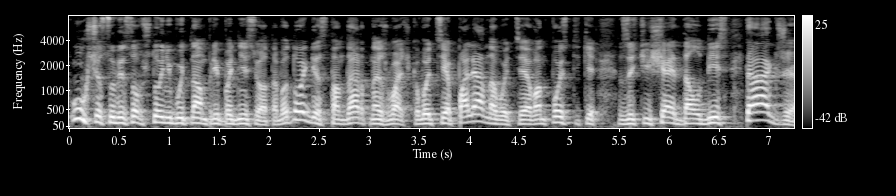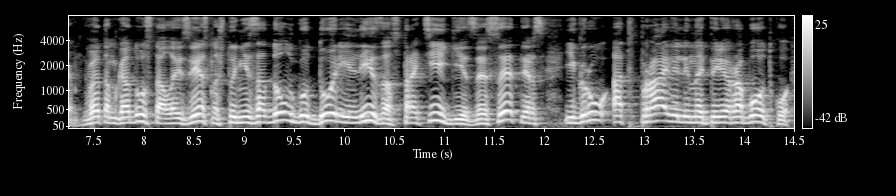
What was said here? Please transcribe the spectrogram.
Ух, сейчас Ubisoft что-нибудь нам преподнесет. А в итоге стандартная жвачка. Вот те поляна, вот те аванпостики, зачищай, долбись. Также в этом году стало известно, что незадолго до релиза стратегии The Settlers игру отправили на переработку.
